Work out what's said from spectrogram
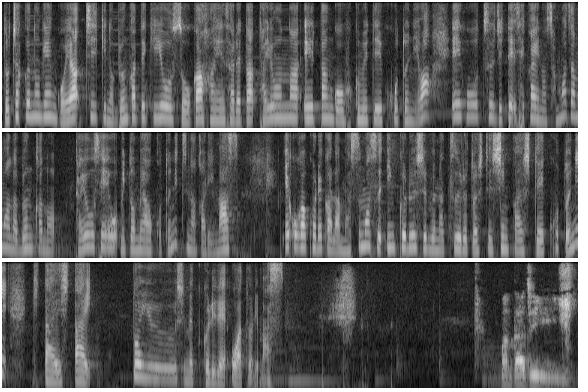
土着の言語や地域の文化的要素が反映された多様な英単語を含めていくことには英語を通じて世界の様々な文化の多様性を認め合うことにつながります。英語がこれからますますインクルーシブなツールとして進化していくことに期待したいという締めくくりで終わっておりますマンダージー。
